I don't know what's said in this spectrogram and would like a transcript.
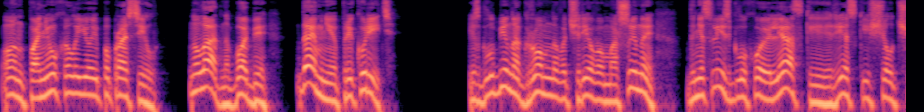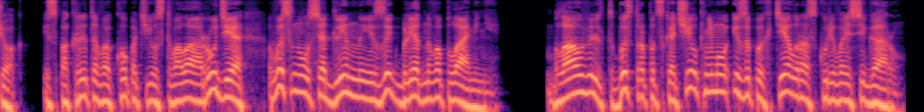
Он понюхал ее и попросил. «Ну ладно, Бобби, дай мне прикурить». Из глубин огромного чрева машины донеслись глухой ляск и резкий щелчок. Из покрытого копотью ствола орудия высунулся длинный язык бледного пламени. Блаувельд быстро подскочил к нему и запыхтел, раскуривая сигару.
